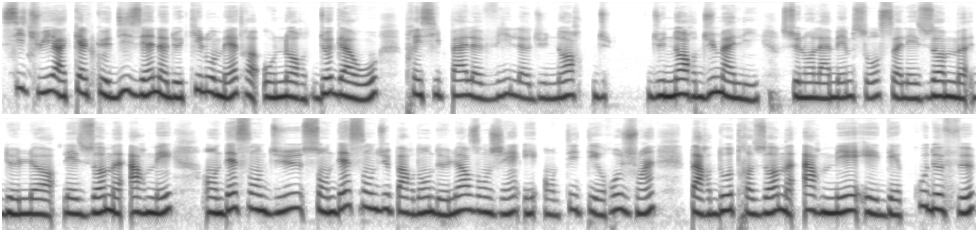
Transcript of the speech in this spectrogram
situées à quelques dizaines de kilomètres au nord de Gao, principale ville du nord du du nord du Mali. Selon la même source, les hommes armés sont descendus, de leurs engins et ont été rejoints par d'autres hommes armés et des coups de feu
